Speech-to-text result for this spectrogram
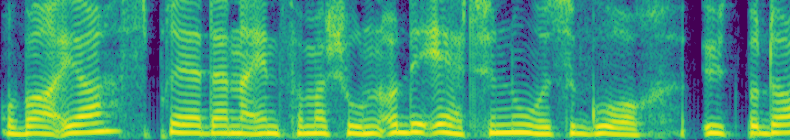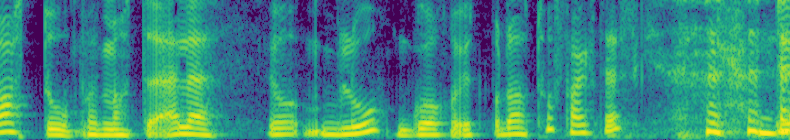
Og bare, ja, spre denne informasjonen. Og det er ikke noe som går ut på dato, på en måte. Eller jo, blod går ut på dato, faktisk. Du,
